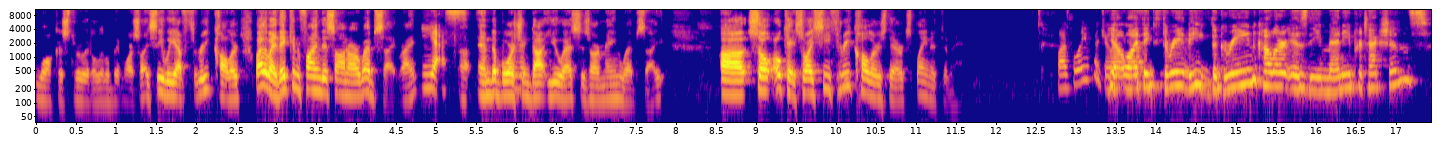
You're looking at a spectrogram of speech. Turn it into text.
walk us through it a little bit more. So I see we have three colors. By the way, they can find this on our website, right? yes. Uh, endabortion.us is our main website. Uh, so okay, so I see three colors there. Explain it to me. Leslie, would you Yeah, like well, I think three. The the green color is the many protections.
